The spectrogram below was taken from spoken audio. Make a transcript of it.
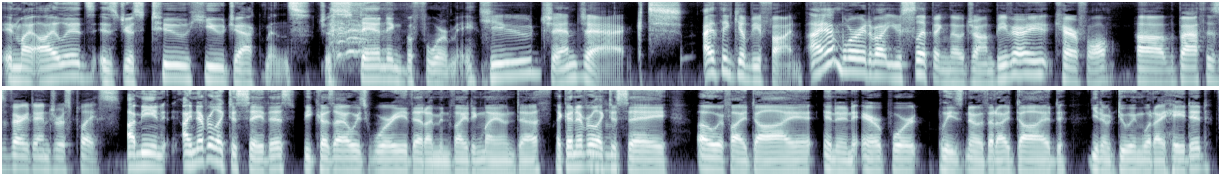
in my eyelids is just two Hugh Jackmans just standing before me. Huge and jacked. I think you'll be fine. I am worried about you slipping though, John. Be very careful. Uh, the bath is a very dangerous place. I mean, I never like to say this because I always worry that I'm inviting my own death. Like, I never like to say, oh, if I die in an airport, please know that I died, you know, doing what I hated.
